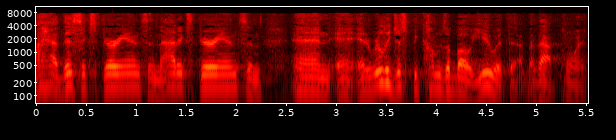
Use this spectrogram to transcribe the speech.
I had this experience and that experience, and, and, and it really just becomes about you at that, at that point.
